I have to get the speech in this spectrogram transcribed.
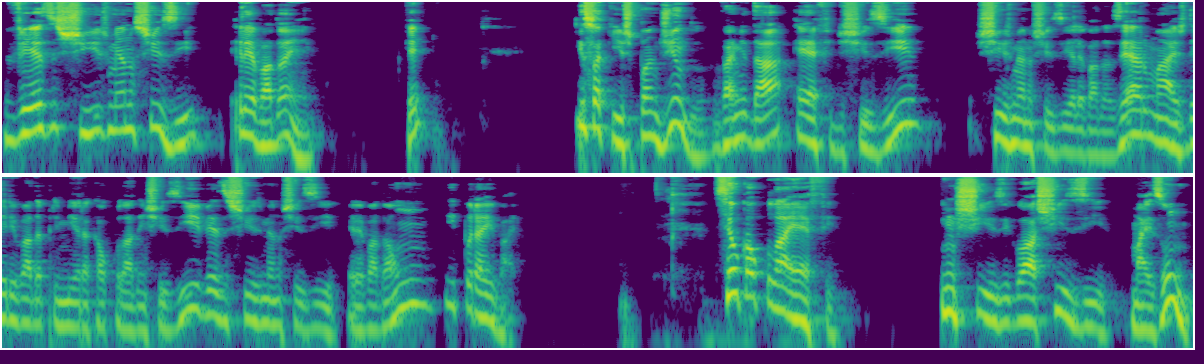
vezes x menos xi elevado a n. Ok? Isso aqui expandindo vai me dar f de xi, x menos xi elevado a zero, mais derivada primeira calculada em xi, vezes x menos xi elevado a 1, e por aí vai. Se eu calcular f em x igual a xi mais 1,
